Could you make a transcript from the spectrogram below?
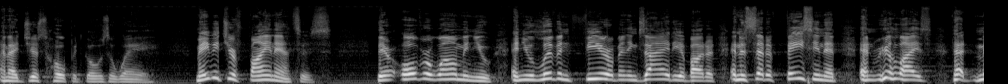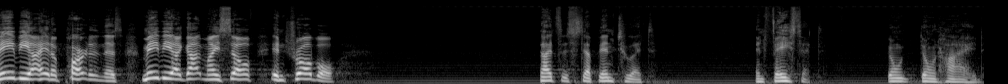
and I just hope it goes away. Maybe it's your finances. They're overwhelming you, and you live in fear of and anxiety about it. And instead of facing it and realize that maybe I had a part in this, maybe I got myself in trouble, God says, step into it and face it. Don't, don't hide.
